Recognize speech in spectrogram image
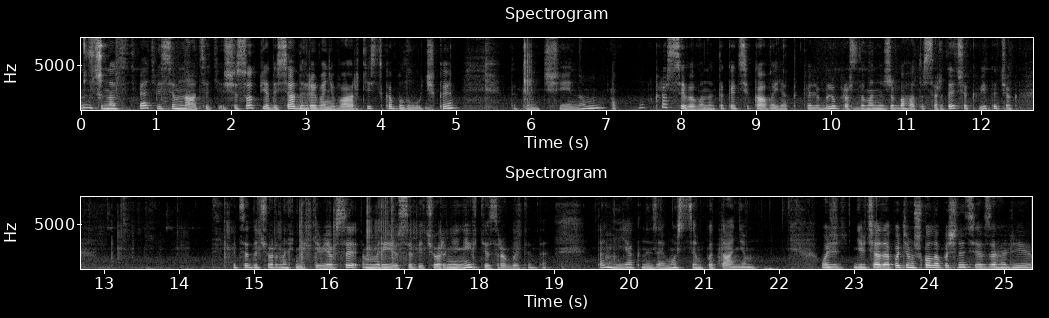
ну, 17,5-18. 650 гривень вартість каблучки. Таким чином. Ну, красиве, воно таке цікаве. Я таке люблю. Просто в мене вже багато сердечок, квіточок. І це до чорних нігтів. Я все мрію собі чорні нігті зробити. Та, ніяк не займусь цим питанням. Ось, дівчата, а потім школа почнеться, я взагалі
